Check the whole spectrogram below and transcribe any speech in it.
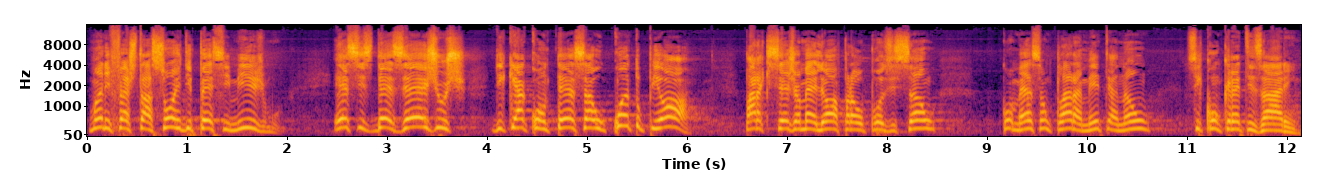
manifestações de pessimismo, esses desejos de que aconteça o quanto pior para que seja melhor para a oposição, começam claramente a não se concretizarem.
